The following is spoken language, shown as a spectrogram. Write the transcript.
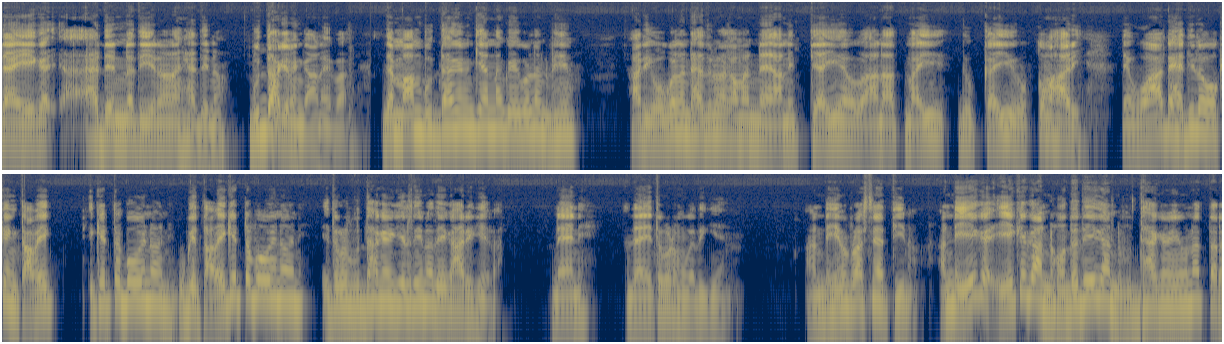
දැ ඒක හැදෙන්න්න තියෙනවන හැදෙනවා. බුද්ධාගමෙන් ගාන එපා. දැ මම් බුද්ධාගම කියන්න ඒගොලන් මෙහම. හරි ඕගොලන්ට හැදුන කමන්න අනිත්‍යයි අනාත්මයි දුක්කයි ඔක්කොම හරි. දැවාට හැදිල ඕකෙන් තවෙක් එකට බෝයනවානි උගේ තවකට බෝයනවානි එතකට බුද්ධාගම කියල තියෙන දෙක හරි කියලා. නෑනේ. දැ එතකොට මොකද කියන්න? අන්ඩ එහෙම ප්‍රශ්නයක් තියෙන අන්න ඒක ඒක ගන්න හොඳ දේගන්න බුද්ධාගම වුණත් අර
